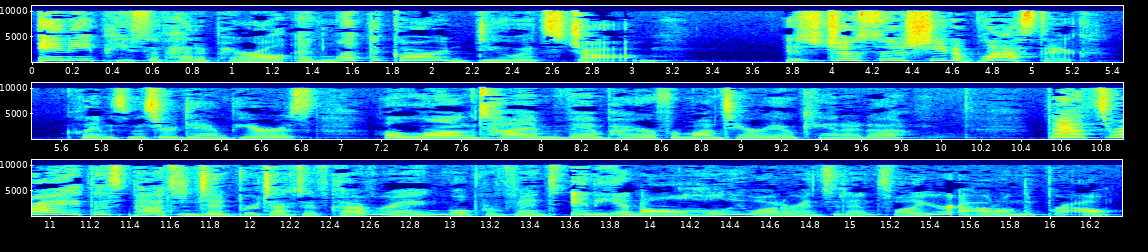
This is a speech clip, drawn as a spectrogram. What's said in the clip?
any piece of head apparel and let the guard do its job. It's just a sheet of plastic, claims Mr. Dampiers, a long-time vampire from Ontario, Canada. That's right, this patented protective covering will prevent any and all holy water incidents while you're out on the prowl.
